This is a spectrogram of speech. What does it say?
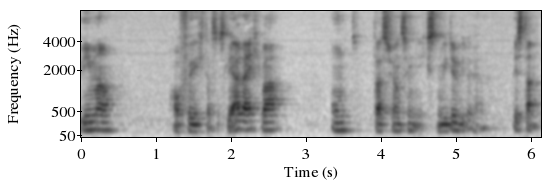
Wie immer hoffe ich, dass es lehrreich war und dass wir uns im nächsten Video wiederhören. Bis dann!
